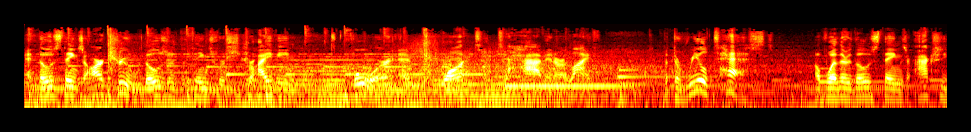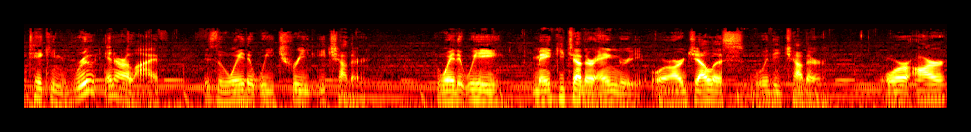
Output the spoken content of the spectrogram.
And those things are true. Those are the things we're striving for and want to have in our life. But the real test of whether those things are actually taking root in our life is the way that we treat each other, the way that we make each other angry or are jealous with each other or are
